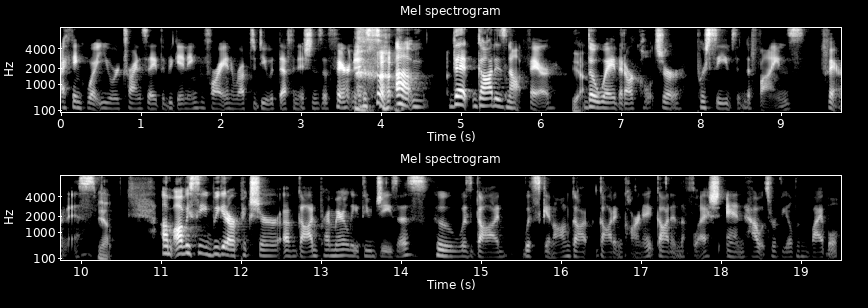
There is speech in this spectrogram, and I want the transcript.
I think, what you were trying to say at the beginning before I interrupted you with definitions of fairness um, that God is not fair Yeah. the way that our culture perceives and defines fairness. Yeah. Um, obviously, we get our picture of God primarily through Jesus, who was God with skin on, God, God incarnate, God in the flesh, and how it's revealed in the Bible.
